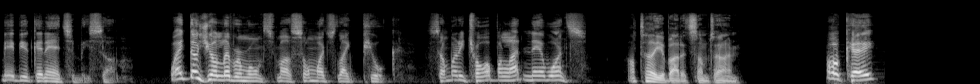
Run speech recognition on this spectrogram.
maybe you can answer me some. Why does your living room smell so much like puke? Somebody throw up a lot in there once? I'll tell you about it sometime. Okay.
